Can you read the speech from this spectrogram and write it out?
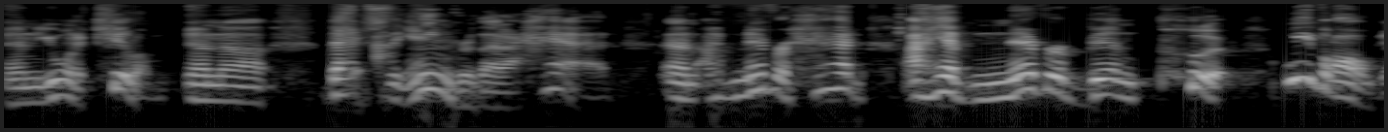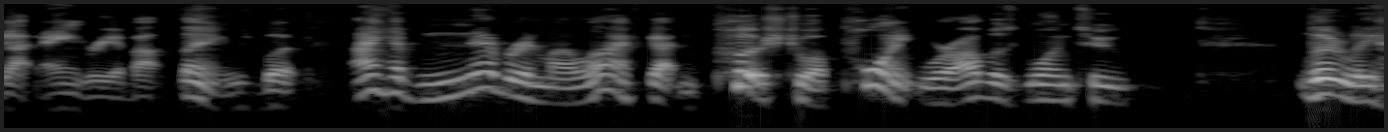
and you want to kill them, and uh, that's the anger that I had. And I've never had, I have never been put. We've all got angry about things, but I have never in my life gotten pushed to a point where I was going to literally,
